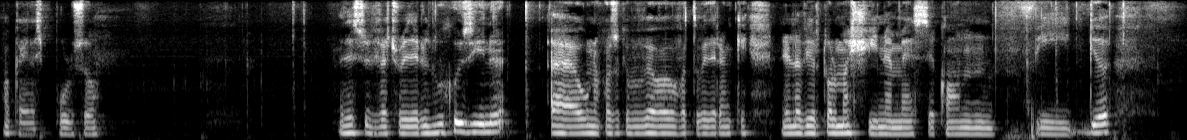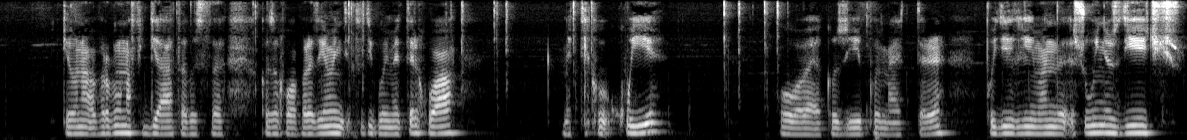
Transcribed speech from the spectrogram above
Ok, l'espulso adesso vi faccio vedere due cosine. Eh, una cosa che vi avevo fatto vedere anche nella virtual machine ms con fig che è una, proprio una figata questa cosa qua. Praticamente tu ti puoi mettere qua metti qui o vabbè così puoi mettere. Puoi dirgli su Windows 10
